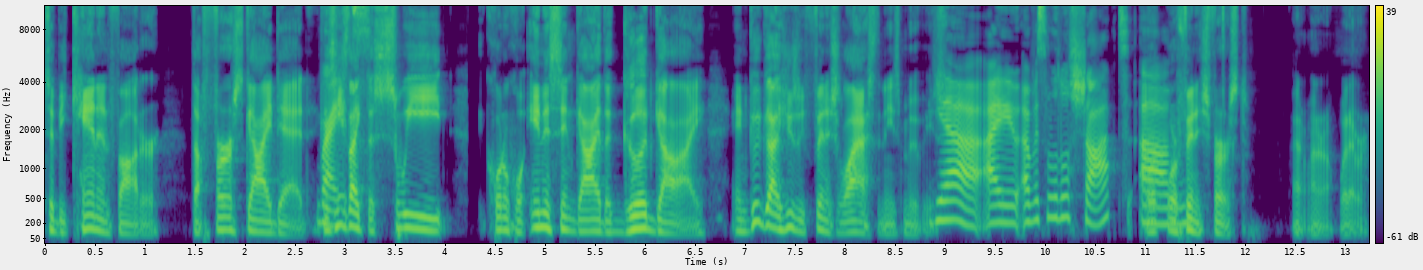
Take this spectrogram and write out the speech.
to be cannon fodder, the first guy dead. Because he's like the sweet, quote unquote, innocent guy, the good guy. And good guys usually finish last in these movies. Yeah, I I was a little shocked. Or, Um, or finish first. I don't, I don't know, whatever.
